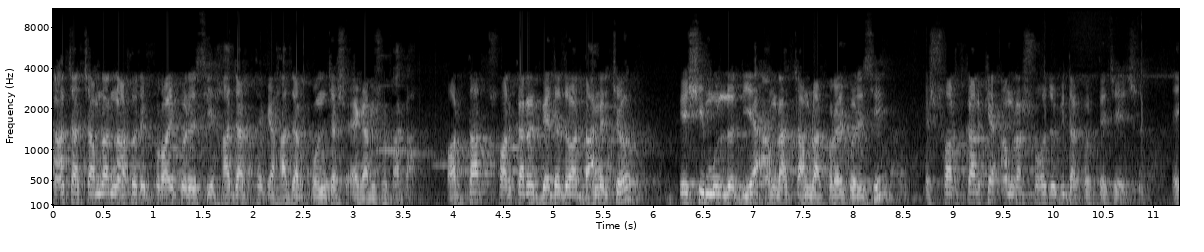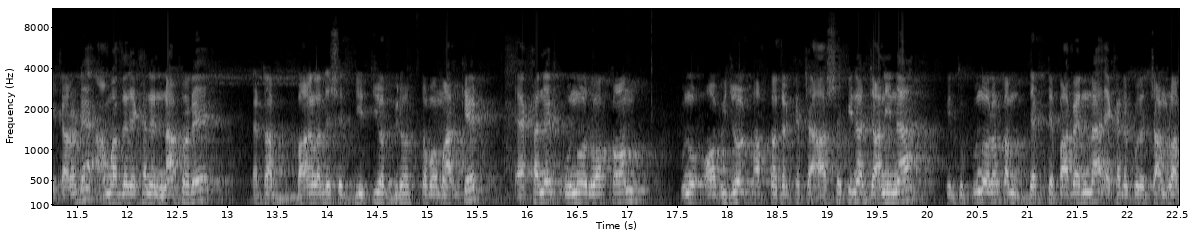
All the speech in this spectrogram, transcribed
কাঁচা চামড়া নাটোরে ক্রয় করেছি হাজার থেকে হাজার পঞ্চাশ, এগারোশো টাকা। অর্থাৎ সরকারের বেঁধে দেওয়ার দামের চেয়েও বেশি মূল্য দিয়ে আমরা চামড়া ক্রয় করেছি। সরকারকে আমরা সহযোগিতা করতে চেয়েছি। এই কারণে আমাদের এখানে নাটোরে এটা বাংলাদেশের দ্বিতীয় বৃহত্তম মার্কেট। এখানে কোনো রকম কোনো অভিযোগ আপনাদের কাছে আসে কিনা জানি না, কিন্তু কোনো রকম দেখতে পাবেন না। এখানে কোনো চামড়া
